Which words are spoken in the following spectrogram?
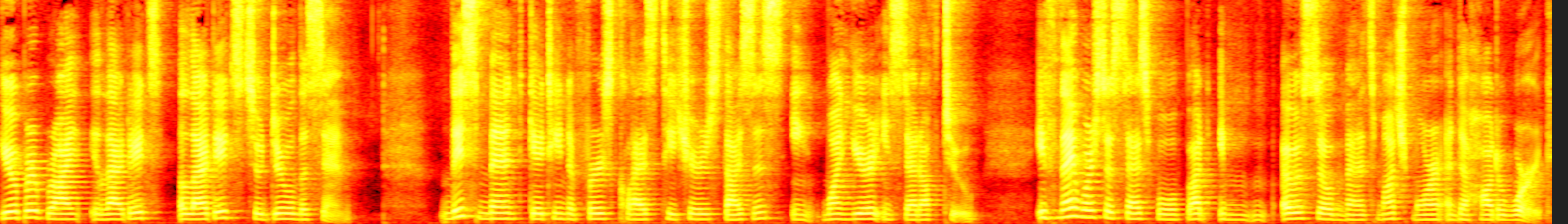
Gilbert Blythe elected, elected to do the same. This meant getting the first class teacher's license in one year instead of two. If they were successful, but it also meant much more and harder work.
